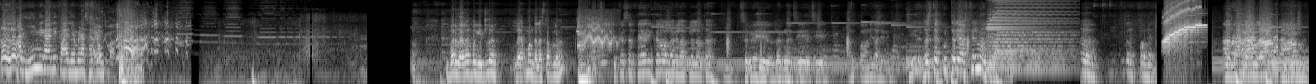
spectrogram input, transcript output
काय झालं? अरे ही निघाली का लेंबड्यासारखा? बरं झालं बघितलं. लय अपमान झाला असतं आपलं हं? ते कसं तयारी करावं लागेल आपल्याला आता. सगळे लग्नाचे याचे अजून पाहुणे झाले नाही. हे रस्त्यात कुठतरी असतील ना हा. राम राम राम राम.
